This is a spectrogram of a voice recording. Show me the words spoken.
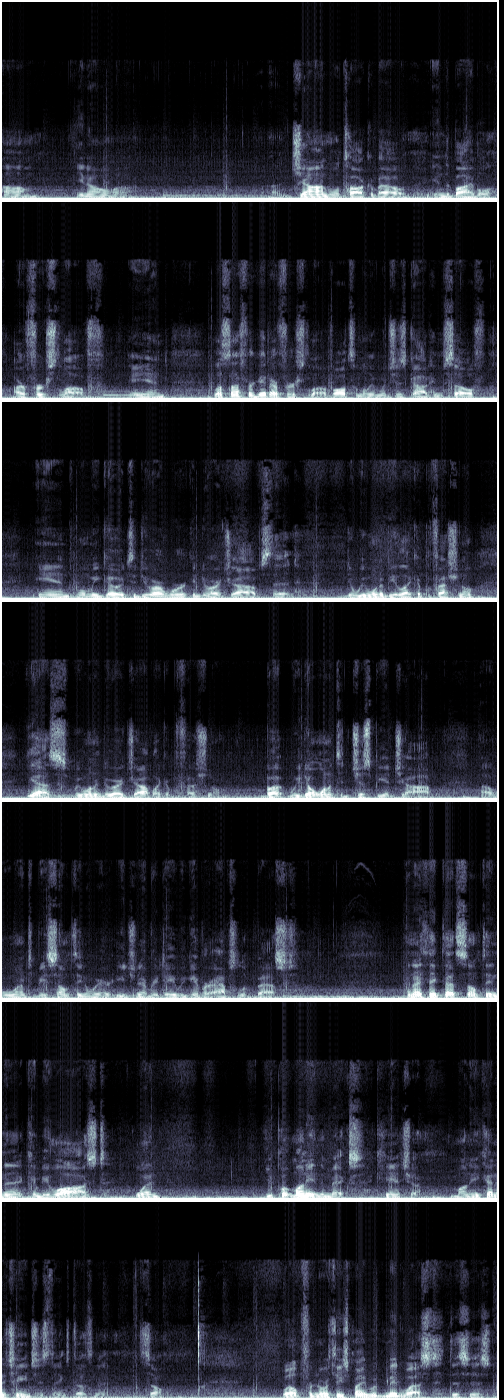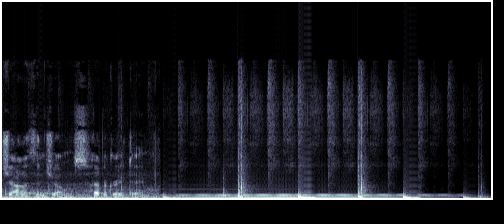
um, you know, uh, uh, John will talk about in the Bible our first love, and let's not forget our first love, ultimately, which is God Himself. And when we go to do our work and do our jobs, that do we want to be like a professional? yes, we want to do our job like a professional, but we don't want it to just be a job. Uh, we want it to be something where each and every day we give our absolute best. And I think that's something that can be lost when you put money in the mix, can't you? Money kind of changes things, doesn't it? So, well, for Northeast by Midwest, this is Jonathan Jones. Have a great day.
